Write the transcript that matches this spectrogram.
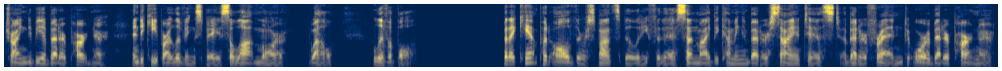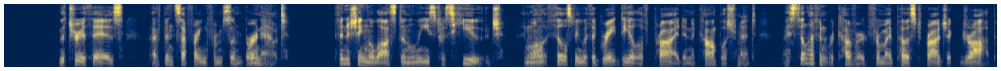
trying to be a better partner and to keep our living space a lot more, well, livable. But I can't put all the responsibility for this on my becoming a better scientist, a better friend, or a better partner. The truth is, I've been suffering from some burnout. Finishing The Lost and the Least was huge, and while it fills me with a great deal of pride and accomplishment, I still haven't recovered from my post project drop.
